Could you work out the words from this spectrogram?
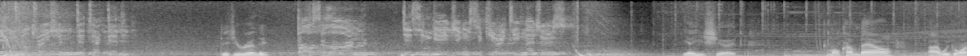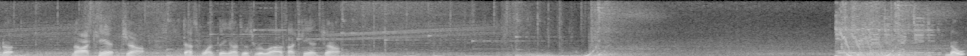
Infiltration detected. Did you really? False alarm. Disengaging security measures. Yeah, you should. Come on, come down. Alright, we're going up. Now, I can't jump. That's one thing I just realized. I can't jump. Nope.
